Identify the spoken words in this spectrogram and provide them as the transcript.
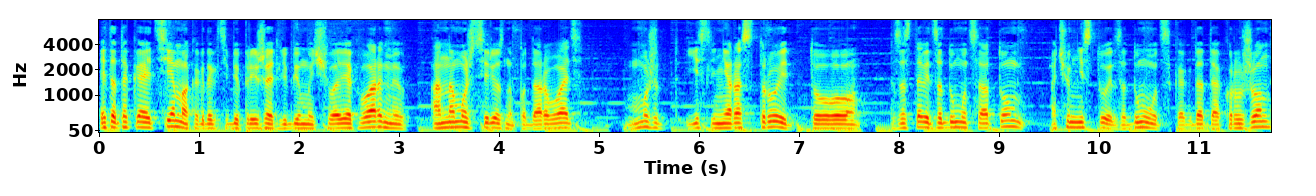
Это такая тема, когда к тебе приезжает любимый человек в армию, она может серьезно подорвать, может, если не расстроить, то заставить задуматься о том, о чем не стоит задумываться, когда ты окружен,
